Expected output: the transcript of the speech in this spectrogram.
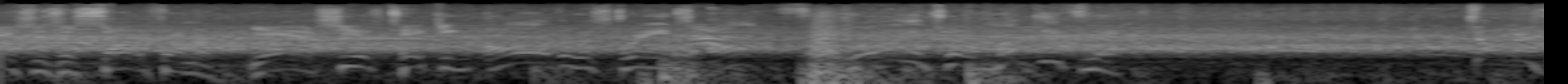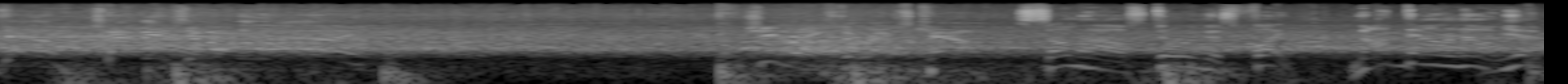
tenacious assault from her. Yeah, she is taking all the restraints off. Rolling into a monkey flip. Shoulders down. Championship on the line. She breaks the ref's count. Somehow still in this fight. Not down and out yet.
